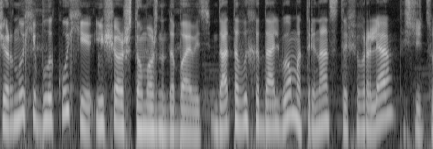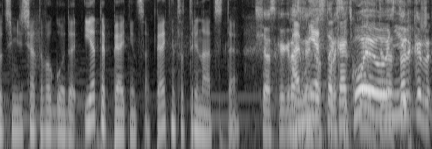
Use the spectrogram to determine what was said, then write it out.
чернухе блэкухе еще что можно добавить. Дата выхода альбома 13 февраля 1970 года. И это пятница. Пятница 13. Сейчас как раз А место спросить, какое Коля, у ты них? настолько же,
